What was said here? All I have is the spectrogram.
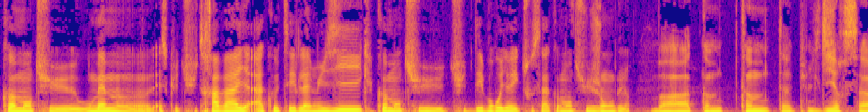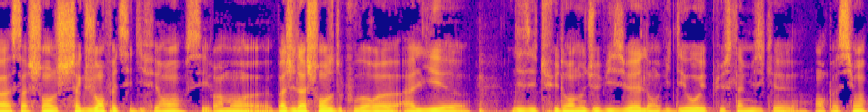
comment tu ou même euh, est-ce que tu travailles à côté de la musique? Comment tu, tu te débrouilles avec tout ça? Comment tu jongles? Bah comme comme tu as pu le dire ça ça change. Chaque jour en fait c'est différent. C'est vraiment euh, bah, j'ai la chance de pouvoir euh, allier des études en audiovisuel en vidéo et plus la musique en passion.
